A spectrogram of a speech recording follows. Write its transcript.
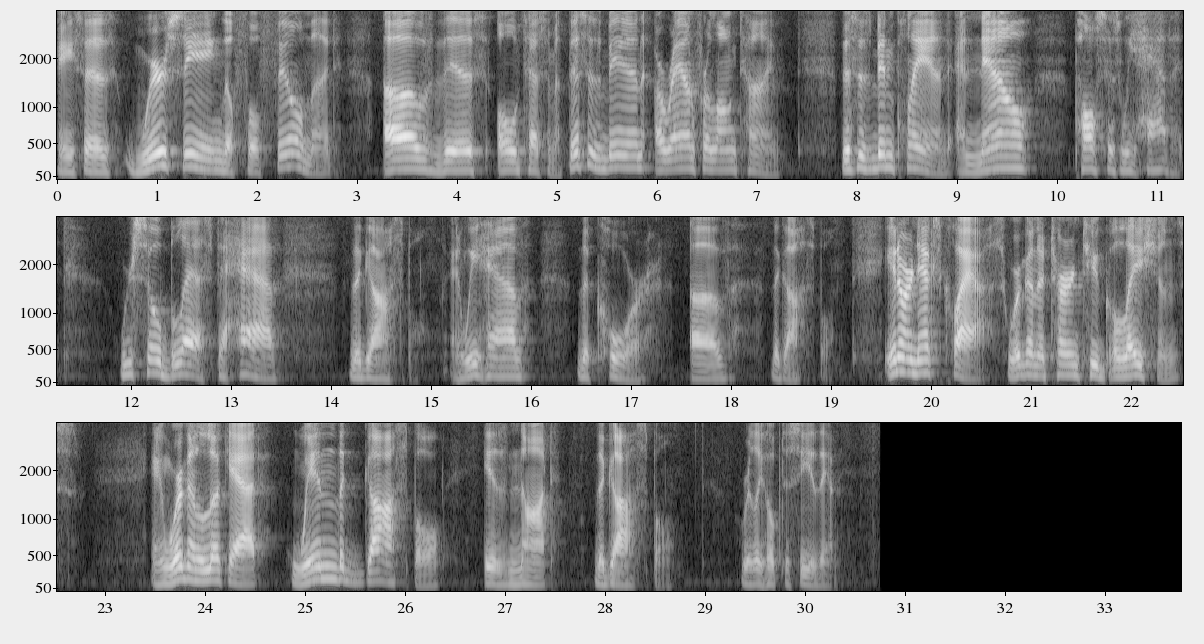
And he says, we're seeing the fulfillment of this Old Testament. This has been around for a long time. This has been planned. And now Paul says we have it. We're so blessed to have the gospel, and we have the core of the gospel. In our next class, we're going to turn to Galatians, and we're going to look at when the gospel is not the gospel. Really hope to see you then.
